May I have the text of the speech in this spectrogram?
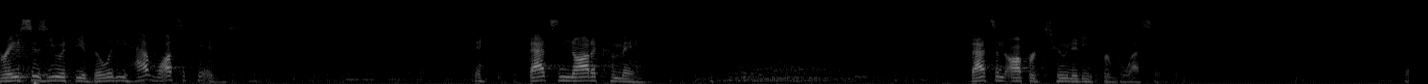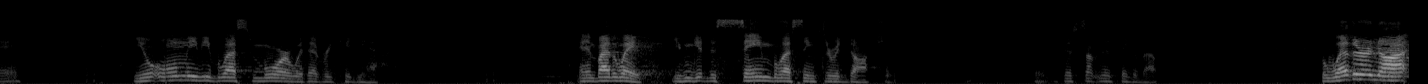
graces you with the ability, have lots of kids. That's not a command. that's an opportunity for blessing. Okay? You'll only be blessed more with every kid you have. And by the way, you can get the same blessing through adoption. Okay, just something to think about. But whether or not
